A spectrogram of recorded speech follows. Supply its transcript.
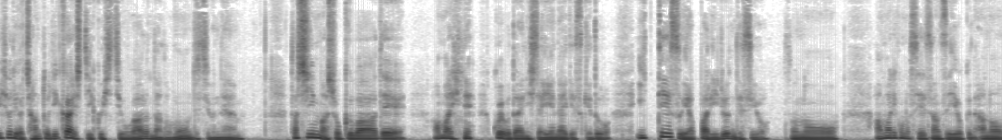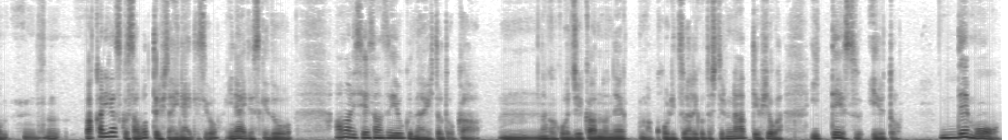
人一人がちゃんと理解していく必要があるんだと思うんですよね。私今職場であんまりね声を大にしては言えないですけど一定数やっぱりいるんですよ。そのあまりこの生産性良くないあの分かりやすくサボってる人はいないですよいないですけどあまり生産性良くない人とかうんなんかこう時間のね、まあ、効率悪いことしてるなっていう人が一定数いると。でも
